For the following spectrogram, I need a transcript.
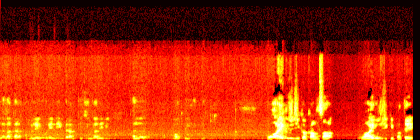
ਲਗਾਤਾਰ ਹਮਲੇ ਹੋ ਰਹੇ ਨੇ ਗ੍ਰਾਂਤੀ ਸਿੰਘਾਂ ਦੀ ਵੀ ਕੱਲ ਮੌਤ ਹੋਈ ਹੈ। ਵਾਹਿਗੁਰੂ ਜੀ ਕਾ ਖਾਲਸਾ ਵਾਹਿਗੁਰੂ ਜੀ ਕੀ ਫਤਿਹ।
